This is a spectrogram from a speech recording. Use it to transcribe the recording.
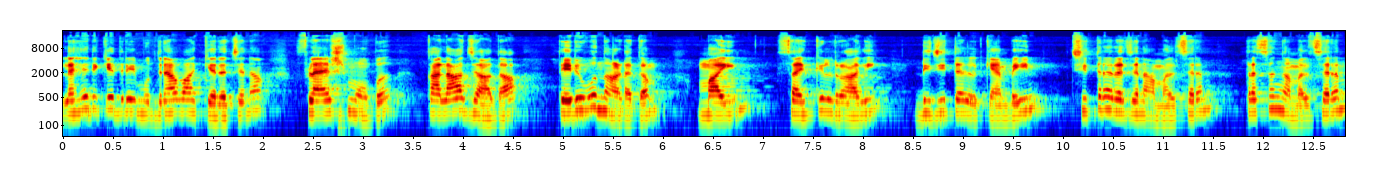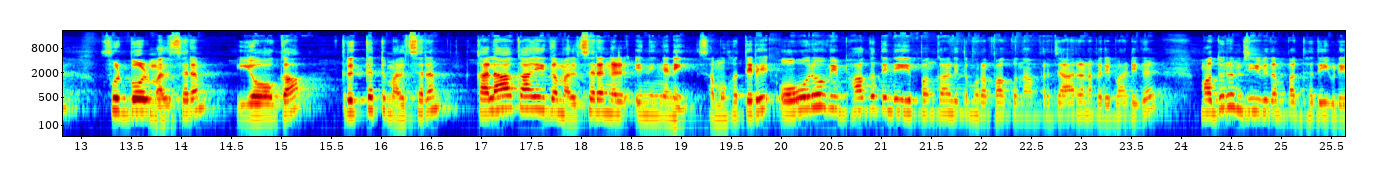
ലഹരിക്കെതിരെ മുദ്രാവാക്യ രചന ഫ്ലാഷ് മോബ് കലാജാഥ തെരുവ് നാടകം mime cycle rally digital campaign ചിത്രരചനാ മത്സരം പ്രസംഗ മത്സരം ഫുട്ബോൾ മത്സരം യോഗ ക്രിക്കറ്റ് മത്സരം കലാകായിക മത്സരങ്ങൾ എന്നിങ്ങനെ സമൂഹത്തിലെ ഓരോ വിഭാഗത്തിന്റെയും പങ്കാളിത്തം ഉറപ്പാക്കുന്ന പ്രചാരണ പരിപാടികൾ മധുരം ജീവിതം പദ്ധതിയുടെ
